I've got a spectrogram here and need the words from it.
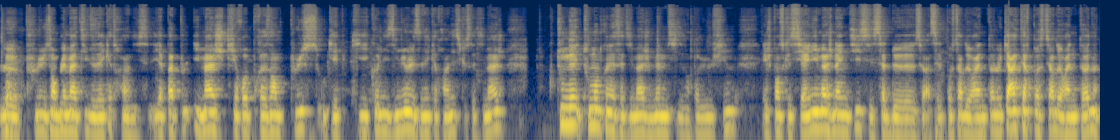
le plus emblématique des années 90. Il n'y a pas plus image qui représente plus ou qui, qui, iconise mieux les années 90 que cette image. Tout, tout le monde connaît cette image, même s'ils n'ont pas vu le film. Et je pense que s'il y a une image 90, c'est celle de, c'est le poster de Renton, le caractère poster de Renton,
